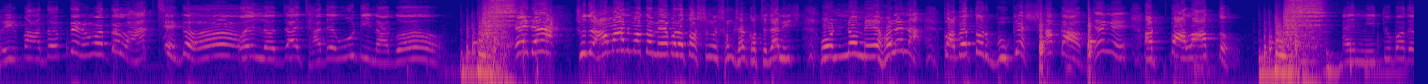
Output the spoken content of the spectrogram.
ওই বাদরদের মতো লাগছে গো। ওই লজ্জায় ছাদে উঠি না গো। এই দেখ শুধু আমার মতো মেয়ে বলে তোর সঙ্গে সংসার করতে জানিস? অন্য মেয়ে হলে না কবে তোর বুকের শাখা ভেঙে আর পালাতো। আমি মৃত্যু পদে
